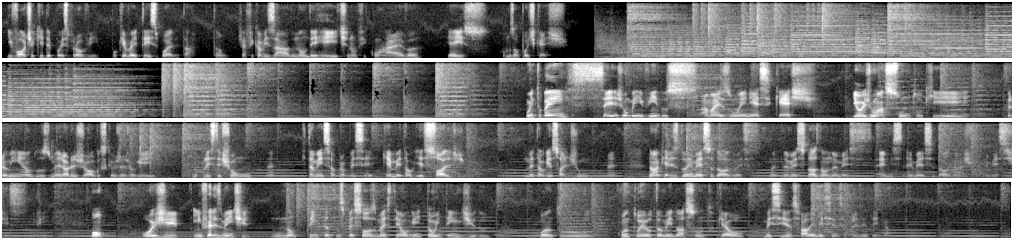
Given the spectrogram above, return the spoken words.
e volte aqui depois para ouvir, porque vai ter spoiler, tá? Então, já fica avisado, não dê hate, não fique com raiva. E é isso. Vamos ao podcast. Muito bem, sejam bem-vindos a mais um NS Cast. E hoje um assunto que para mim é um dos melhores jogos que eu já joguei no PlayStation 1, né? Que também saiu para PC, que é Metal Gear Solid. Metal Gear Solid 1, né? Não aqueles do MS-DOS, mas do MS-DOS não, do MS MS-DOS, eu acho, MSX, enfim. Bom, hoje, infelizmente, não tem tantas pessoas, mas tem alguém tão entendido quanto quanto eu também do assunto, que é o Messias. Fala aí, Messias, se apresenta aí, cara.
